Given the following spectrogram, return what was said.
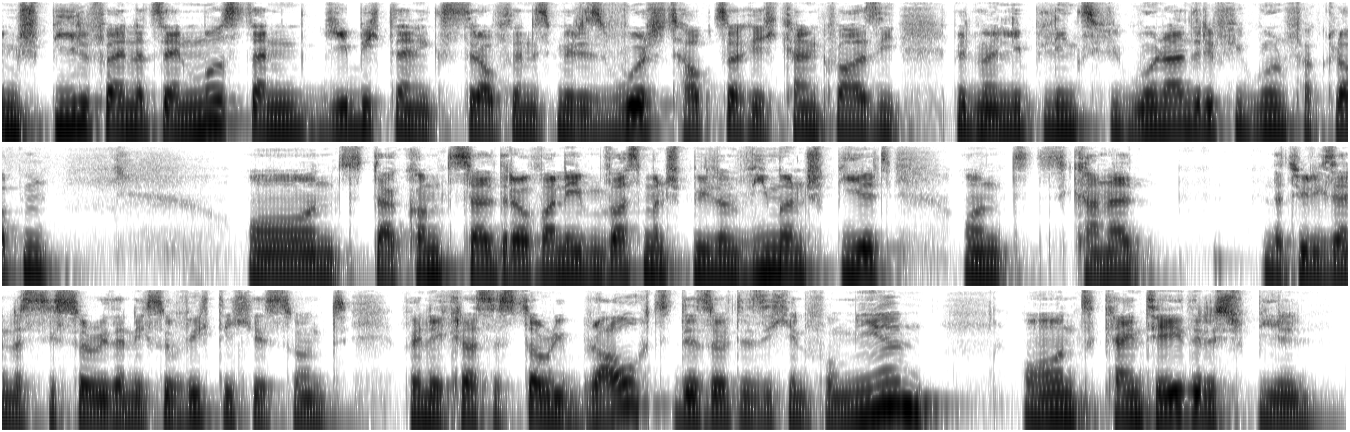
im Spiel verändert sein muss, dann gebe ich da nichts drauf, dann ist mir das wurscht. Hauptsache, ich kann quasi mit meinen Lieblingsfiguren andere Figuren verkloppen. Und da kommt es halt drauf an, eben was man spielt und wie man spielt. Und kann halt natürlich sein, dass die Story dann nicht so wichtig ist. Und wenn ihr krasse Story braucht, der sollte sich informieren und kein Tetris spielen.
